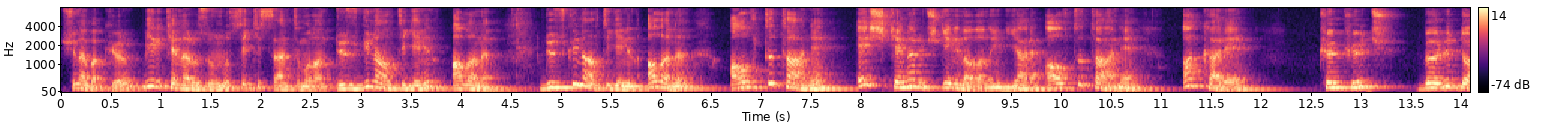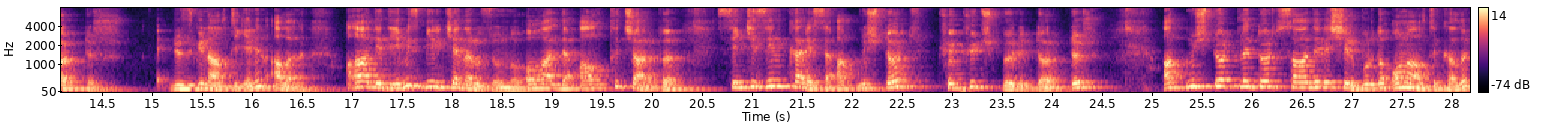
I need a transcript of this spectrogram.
Şuna bakıyorum. Bir kenar uzunluğu 8 santim olan düzgün altıgenin alanı. Düzgün altıgenin alanı 6 tane eşkenar üçgenin alanıydı. Yani 6 tane a kare kök 3 bölü 4'tür. Düzgün altıgenin alanı. A dediğimiz bir kenar uzunluğu. O halde 6 çarpı 8'in karesi 64 kök 3 bölü 4'tür. 64 ile 4 sadeleşir. Burada 16 kalır.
